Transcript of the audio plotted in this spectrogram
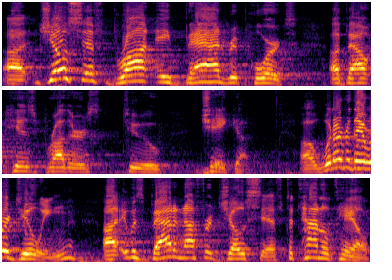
Uh, Joseph brought a bad report about his brothers to Jacob. Uh, whatever they were doing, uh, it was bad enough for Joseph to tattletale.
